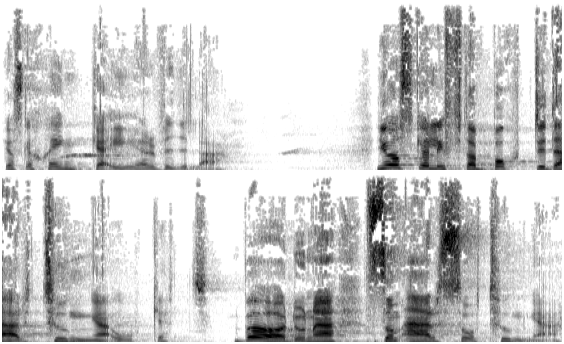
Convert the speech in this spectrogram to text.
Jag ska skänka er vila. Jag ska lyfta bort det där tunga oket, bördorna som är så tunga.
